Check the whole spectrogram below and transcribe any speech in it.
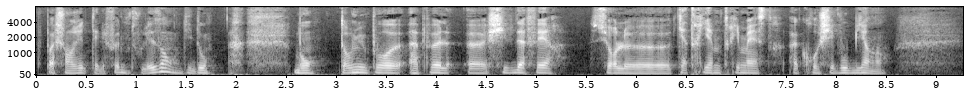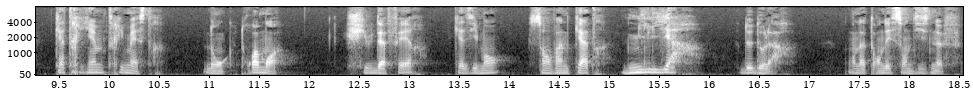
faut pas changer de téléphone tous les ans, dis donc. Bon, tant mieux pour Apple. chiffre d'affaires sur le quatrième trimestre, accrochez-vous bien, hein. quatrième trimestre, donc trois mois, chiffre d'affaires quasiment 124 milliards de dollars. On attendait 119.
